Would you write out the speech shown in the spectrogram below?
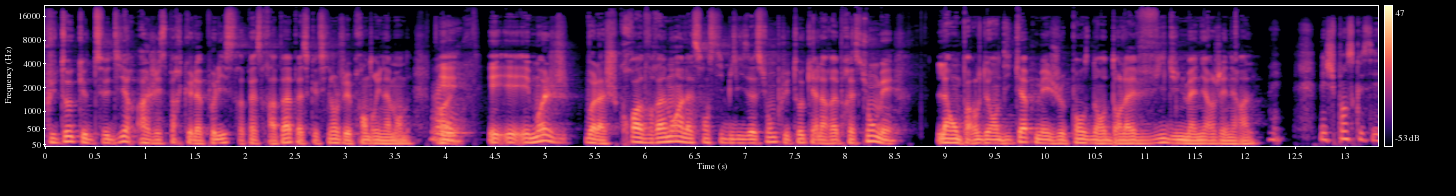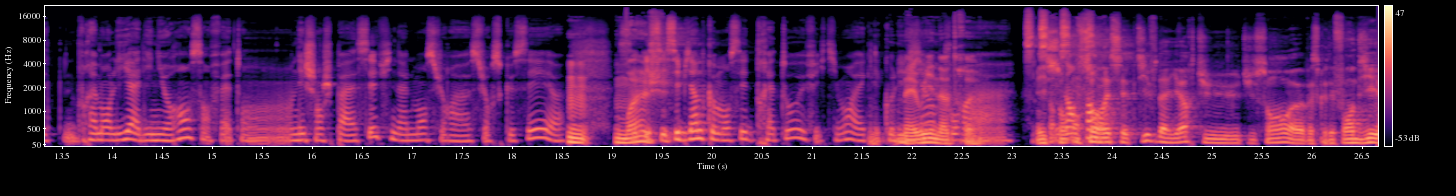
plutôt que de se dire ah j'espère que la police ne passera pas parce que sinon je vais prendre une amende. Et, et, moi je, voilà je crois vraiment à la sensibilisation plutôt qu'à la répression, mais Là, on parle de handicap, mais je pense dans, dans la vie d'une manière générale. Mais je pense que c'est vraiment lié à l'ignorance, en fait. On n'échange pas assez, finalement, sur, euh, sur ce que c'est. Euh. Mmh. Moi, c'est bien de commencer très tôt, effectivement, avec les collégiens. Mais oui, notre... Euh, ils sont, réceptifs, d'ailleurs, tu, tu, sens, parce que des fois, on dit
